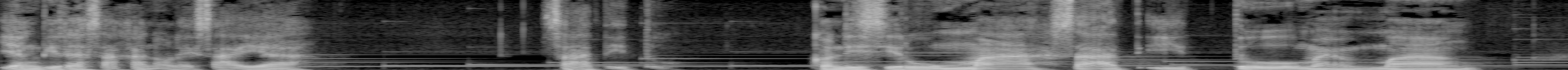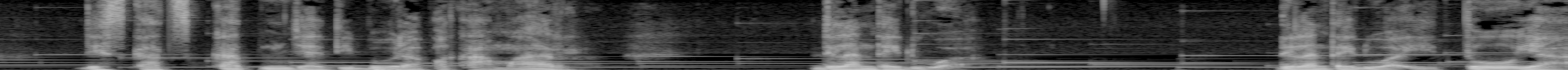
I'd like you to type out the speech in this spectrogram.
yang dirasakan oleh saya saat itu. Kondisi rumah saat itu memang diskat-skat menjadi beberapa kamar di lantai dua. Di lantai dua itu ya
